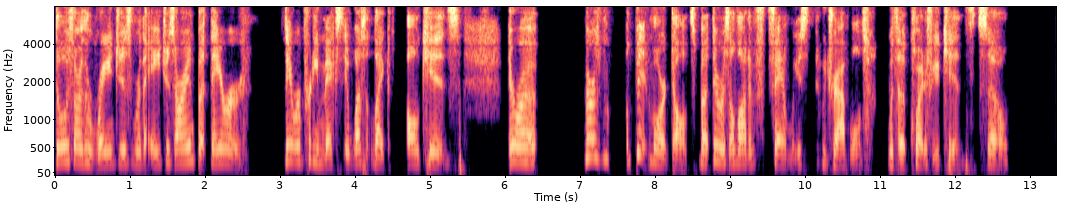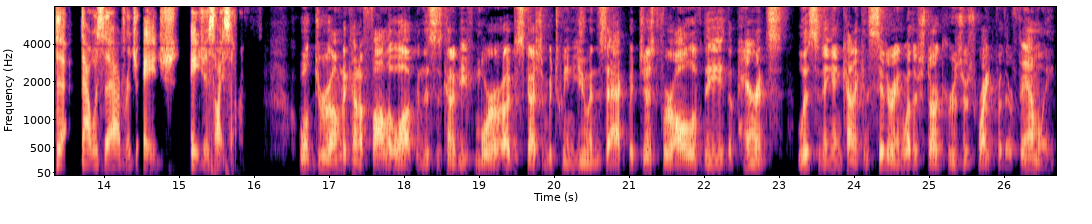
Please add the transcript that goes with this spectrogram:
those are the ranges where the ages are in, but they were they were pretty mixed. It wasn't like all kids. There were there was a bit more adults, but there was a lot of families who traveled with a, quite a few kids. So that that was the average age ages I saw. Well, Drew, I'm going to kind of follow up, and this is kind of be more a discussion between you and Zach, but just for all of the the parents listening and kind of considering whether Star Cruiser is right for their family,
